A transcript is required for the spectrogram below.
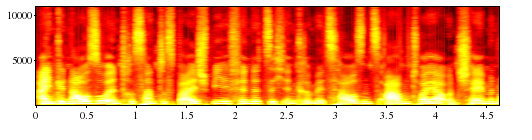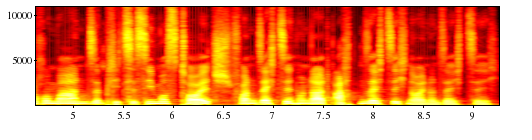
Ein genauso interessantes Beispiel findet sich in Grimmelshausens Abenteuer- und Schelmenroman Simplicissimus Teutsch von 1668-69.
